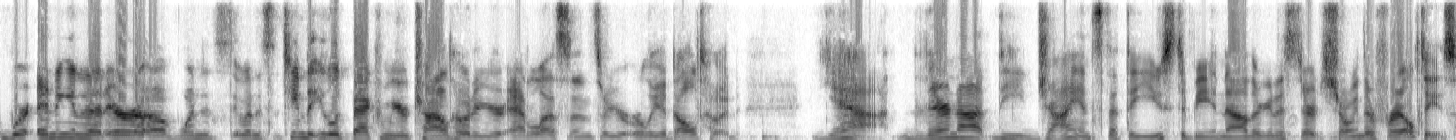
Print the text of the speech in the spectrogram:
we're ending in that era of when it's when it's the team that you look back from your childhood or your adolescence or your early adulthood. Yeah, they're not the giants that they used to be, and now they're going to start showing their frailties.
